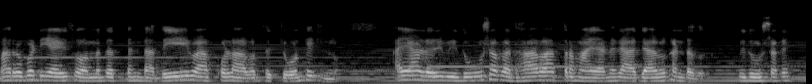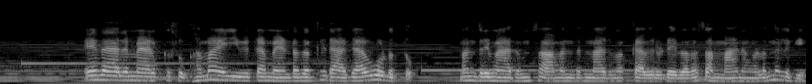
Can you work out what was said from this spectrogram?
മറുപടിയായി സോമദത്തന്റെ അതേ വാക്കുകൾ ആവർത്തിച്ചുകൊണ്ടിരുന്നു. അയാൾ ഒരു വിദൂഷ കഥാപാത്രമായാണ് രാജാവ് കണ്ടത്. വിദൂഷകൻ. ഏതായാലും അയാൾക്ക് സുഖമായി ജീവിക്കാൻ വേണ്ടതൊക്കെ രാജാവ് കൊടുത്തു. മന്ത്രിമാരും സാമന്തന്മാരും ഒക്കെ അവരുടെ വക സമ്മാനങ്ങളും നൽകി.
